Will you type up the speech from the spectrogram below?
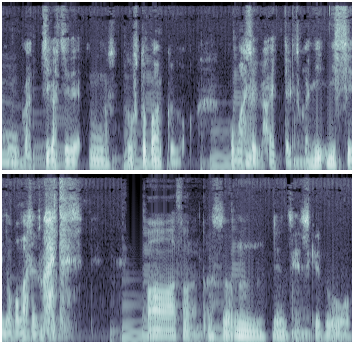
構ガッチガチで、うん、ソフトバンクのコマーシャル入ったりとか、に日清のコマーシャルとか入ったりしああ、そうなんだ。そう、うん、全然ですけど、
